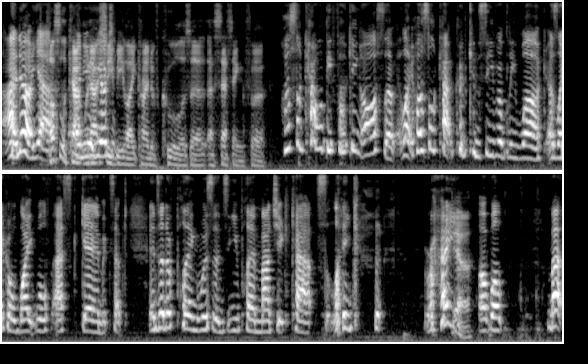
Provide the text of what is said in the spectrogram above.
I know, yeah. Hustle Cat would actually be like kind of cool as a, a setting for. Hustle Cat would be fucking awesome. Like Hustle Cat could conceivably work as like a White Wolf esque game, except instead of playing wizards, you play magic cats. Like, right? Yeah. Oh well, ma-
